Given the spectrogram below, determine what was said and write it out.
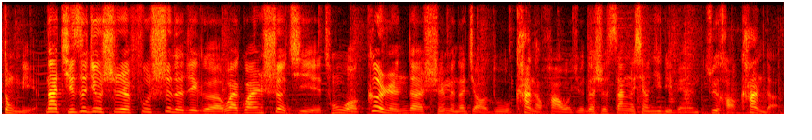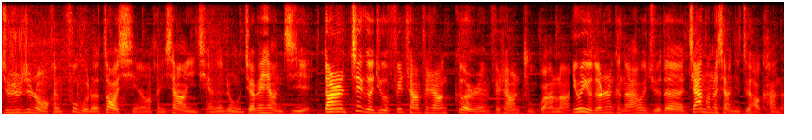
动力。那其次就是富士的这个外观设计，从我个人的审美的角度看的话，我觉得是三个相机里边最好看的，就是这种很复古的造型，很像以前的这种胶片相机。当然，这个就非常非常个人，非常主观了，因为有的人可能还会觉得佳能的相机最好看的，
